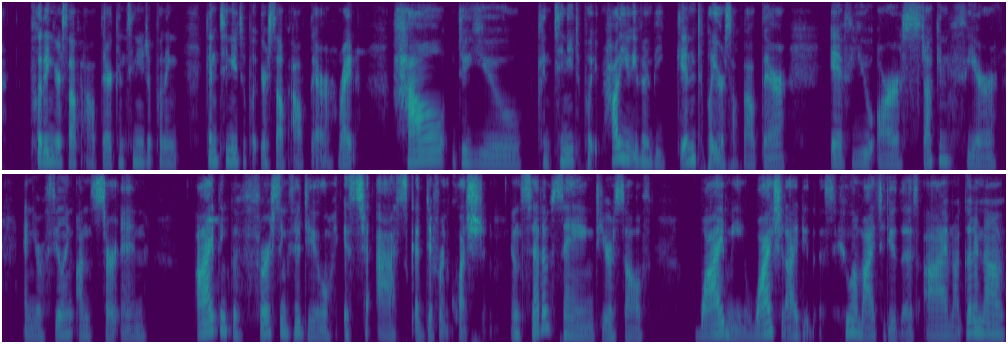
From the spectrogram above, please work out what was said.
putting yourself out there, continue to putting continue to put yourself out there, right? How do you continue to put how do you even begin to put yourself out there if you are stuck in fear and you're feeling uncertain I think the first thing to do is to ask a different question. Instead of saying to yourself, why me? Why should I do this? Who am I to do this? I'm not good enough.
